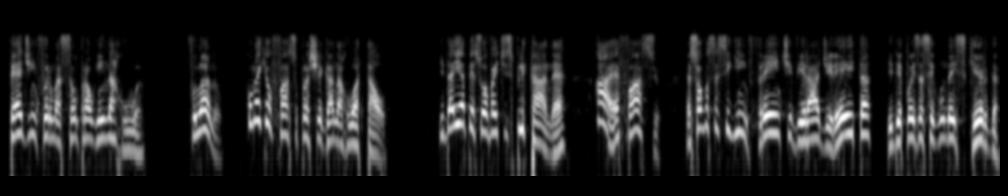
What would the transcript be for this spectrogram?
pede informação para alguém na rua. Fulano, como é que eu faço para chegar na rua tal? E daí a pessoa vai te explicar, né? Ah, é fácil. É só você seguir em frente, virar à direita e depois a segunda à esquerda,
